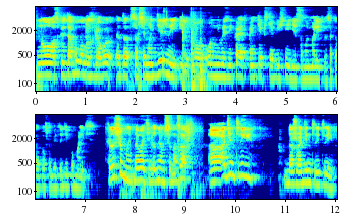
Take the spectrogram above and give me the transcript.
Но с Критабулом разговор это совсем отдельный, и э, он не возникает в контексте объяснения самой молитвы. Сократ просто говорит, иди помолись. Хорошо, мы давайте вернемся назад. А, 1.3, даже 1.3.3.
